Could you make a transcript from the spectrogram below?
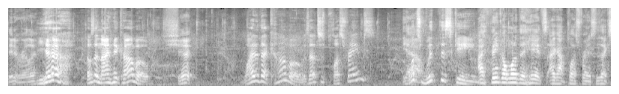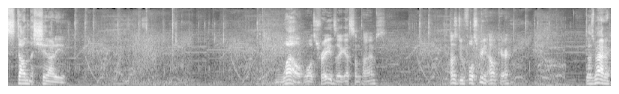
Did it really? Yeah! That was a nine hit combo. Shit. Why did that combo? Is that just plus frames? Yeah. What's with this game? I think on one of the hits, I got plus frames. They like stun the shit out of you. Well, well, it trades, I guess, sometimes. I'll just do full screen, I don't care. doesn't matter.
